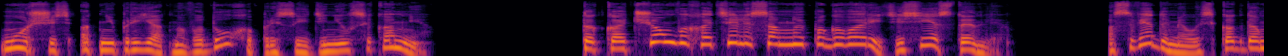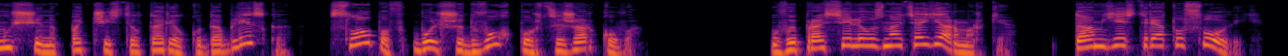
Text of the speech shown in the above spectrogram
морщась от неприятного духа, присоединился ко мне. «Так о чем вы хотели со мной поговорить, Исье Стэнли?» Осведомилась, когда мужчина подчистил тарелку до блеска, слопав больше двух порций жаркого. «Вы просили узнать о ярмарке. Там есть ряд условий,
